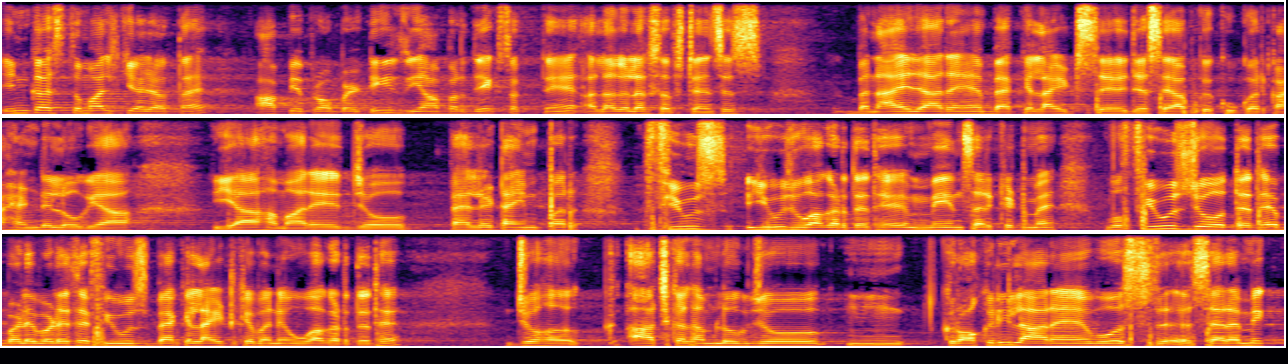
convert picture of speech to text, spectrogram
इनका इस्तेमाल किया जाता है। आप ये प्रॉपर्टीज़ यहाँ पर देख सकते हैं अलग अलग सब्सटेंसेस बनाए जा रहे हैं बैकेलाइट से, जैसे आपके कुकर का हैंडल हो गया, या हमारे जो पहले टाइम पर फ्यूज़ यूज़ हुआ करते थे मेन सर्किट में, वो फ्यूज़ जो होते थे बड़े बड़े से फ्यूज़ बैकेलाइट के बने हुआ करते थे, जो आजकल हम लोग जो क्रॉकरी ला रहे हैं, वो सेरेमिक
